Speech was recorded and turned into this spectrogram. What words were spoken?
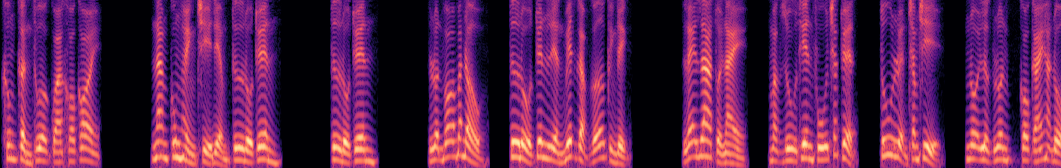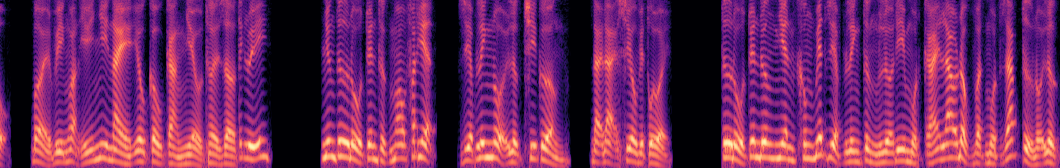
không cần thua quá khó coi. Nam cung hành chỉ điểm tư đồ tuyên. Tư đồ tuyên. Luận võ bắt đầu, tư đồ tuyên liền biết gặp gỡ kinh địch. Lẽ ra tuổi này, mặc dù thiên phú chắc tuyệt, tu luyện chăm chỉ, nội lực luôn có cái hạn độ, bởi vì ngoạn ý nhi này yêu cầu càng nhiều thời giờ tích lũy. Nhưng tư đồ tuyên thực mau phát hiện, Diệp Linh nội lực chi cường, đại đại siêu việt tuổi. Tư đồ tuyên đương nhiên không biết Diệp Linh từng lừa đi một cái lao độc vật một giáp tử nội lực,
